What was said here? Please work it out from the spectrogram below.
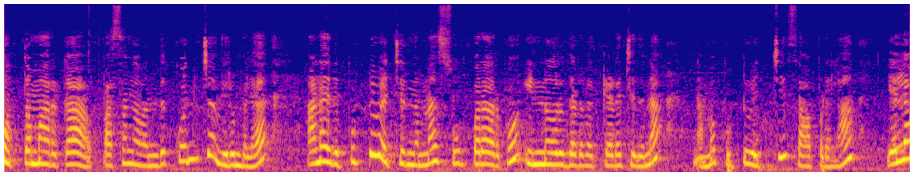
மொத்தமாக இருக்கா? பசங்க வந்து கொஞ்சம் விரும்பலை. ஆனால் இது புட்டு வச்சுருந்தோம்னா சூப்பராக இருக்கும். இன்னொரு தடவை கிடச்சிதுன்னா நம்ம புட்டு வச்சு சாப்பிடலாம். எல்லா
